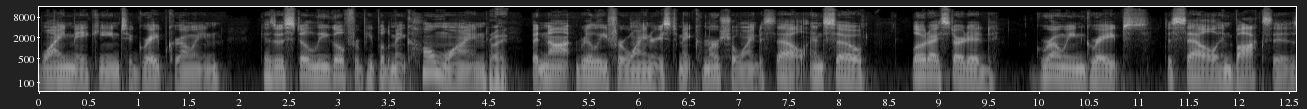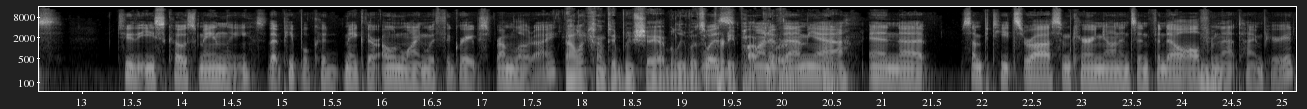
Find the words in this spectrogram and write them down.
winemaking to grape growing because it was still legal for people to make home wine, Right. but not really for wineries to make commercial wine to sell. And so Lodi started growing grapes to sell in boxes to the East Coast mainly, so that people could make their own wine with the grapes from Lodi Alicante Bouschet, I believe, was, was a pretty popular. one of them, yeah. And uh, some Petite Sirah, some Carignan, and Zinfandel, all from that time period.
